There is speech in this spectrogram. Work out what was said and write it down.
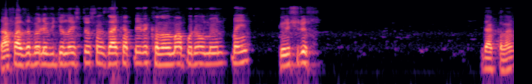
Daha fazla böyle videolar istiyorsanız like atmayı ve kanalıma abone olmayı unutmayın. Görüşürüz. Bir dakika lan.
